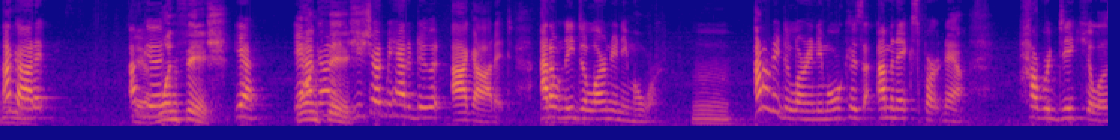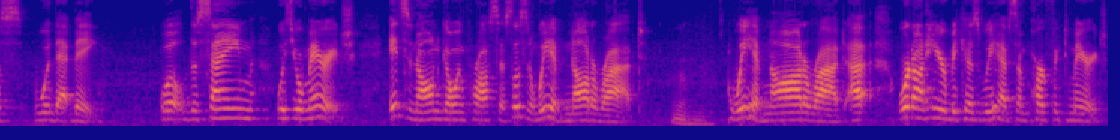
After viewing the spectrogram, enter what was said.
I got it. I'm yeah. good. One fish. yeah. Yeah, one I got fish. it. You showed me how to do it. I got it. I don't need to learn anymore. Hmm. I don't need to learn anymore because I'm an expert now. How ridiculous would that be? Well, the same with your marriage. It's an ongoing process. Listen, we have not arrived. We have not arrived. I, we're not here because we have some perfect marriage.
